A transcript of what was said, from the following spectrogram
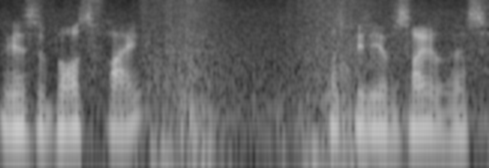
I guess the boss fight must be the other side of this.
